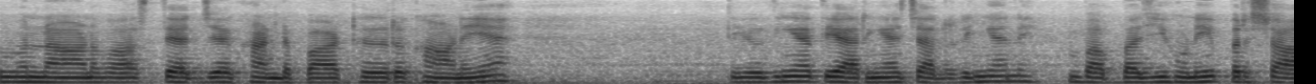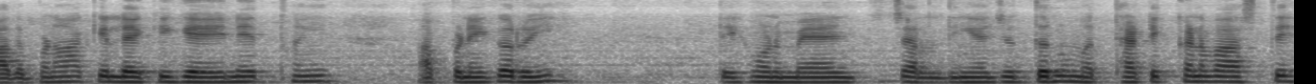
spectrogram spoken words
ਮਨਾਉਣ ਵਾਸਤੇ ਅੱਜ ਅਖੰਡ ਪਾਠ ਰਖਾਣੇ ਆ ਤੇ ਉਹਦੀਆਂ ਤਿਆਰੀਆਂ ਚੱਲ ਰਹੀਆਂ ਨੇ। ਬਾਬਾ ਜੀ ਹੁਣੇ ਪ੍ਰਸ਼ਾਦ ਬਣਾ ਕੇ ਲੈ ਕੇ ਗਏ ਨੇ ਇੱਥੋਂ ਹੀ, ਆਪਣੇ ਘਰੋਂ ਹੀ। ਤੇ ਹੁਣ ਮੈਂ ਚੱਲਦੀ ਹਾਂ ਜਿੱਧਰ ਨੂੰ ਮੱਥਾ ਟੇਕਣ ਵਾਸਤੇ।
